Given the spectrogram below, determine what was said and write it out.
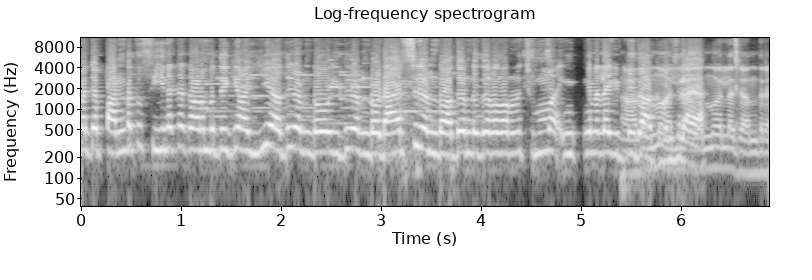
മറ്റേ പണ്ടത്തെ സീനൊക്കെ കാണുമ്പോഴത്തേക്കും അയ്യേ അത് കണ്ടോ ഇത് കണ്ടോ ഡാൻസ് കണ്ടോ അത് കണ്ടോ ഇത് കണ്ടോ എന്ന് പറഞ്ഞ് ചുമ്മാ ഇങ്ങനെല്ലാം കിട്ടി ഇതാക്കും അതൊന്നുമല്ല മനസ്സിലായ ഒന്നുമല്ല ചന്ദ്ര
